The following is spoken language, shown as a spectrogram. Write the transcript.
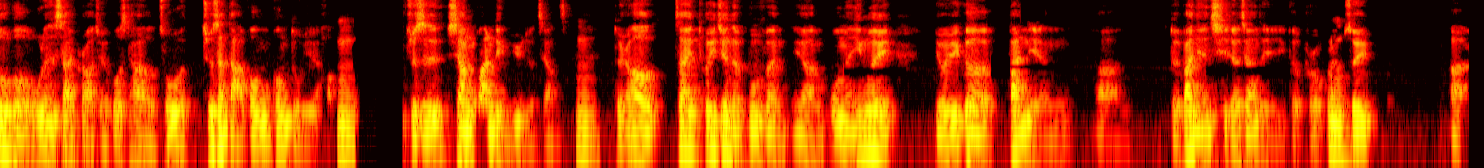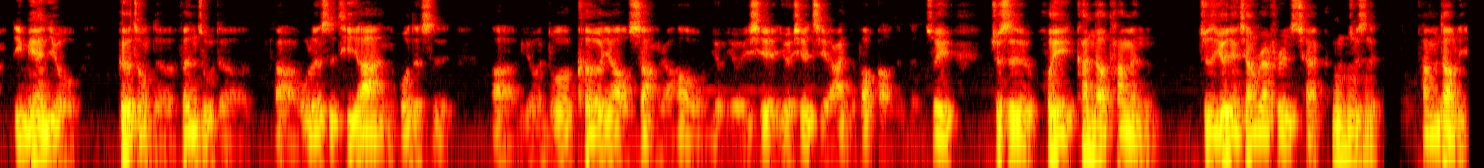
做过，无论是 side project 或是他有做过，就算打工工读也好，嗯，就是相关领域的这样子，嗯，对，然后在推荐的部分，你看我们因为。有一个半年啊、呃，对半年期的这样的一个 program，、嗯、所以啊、呃，里面有各种的分组的啊、呃，无论是提案或者是啊、呃，有很多课要上，然后有有一些有一些结案的报告等等，所以就是会看到他们就是有点像 reference check，、嗯、就是他们到底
